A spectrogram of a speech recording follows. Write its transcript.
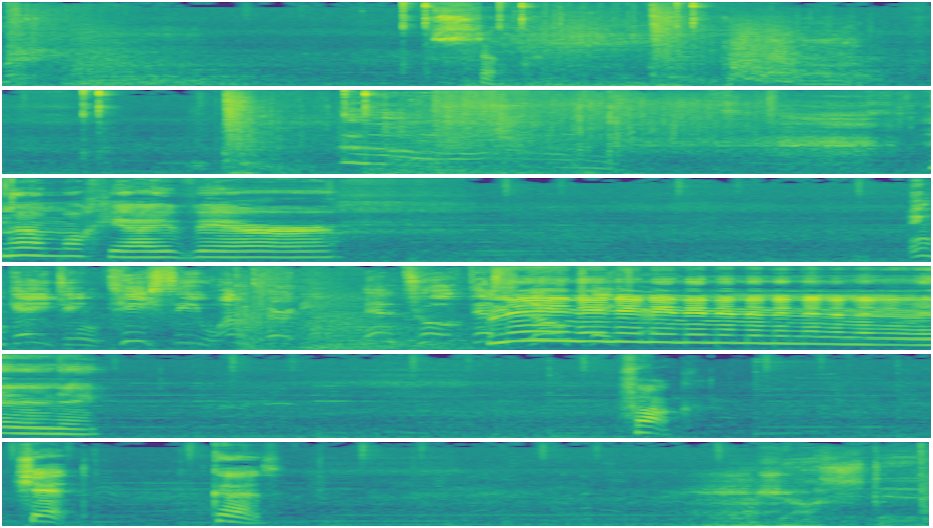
ready. Nou mag jij weer. Engaging TC-130 until Nee, nee, nee, nee, nee, nee, nee, nee, nee, nee, nee, nee, nee. Fuck. Shit. Kut. Justice.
